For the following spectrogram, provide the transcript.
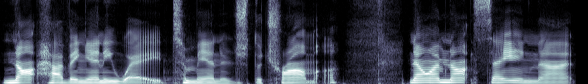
not having any way to manage the trauma? Now, I'm not saying that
